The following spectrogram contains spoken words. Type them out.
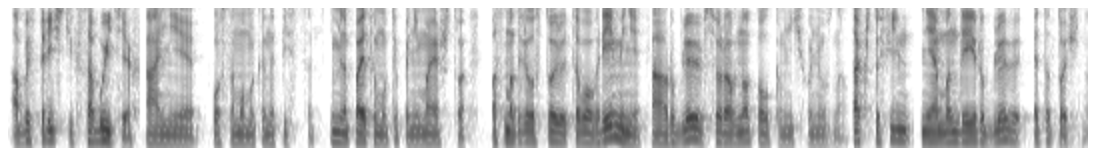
об исторических событиях, а не о самом иконописце. Именно поэтому ты понимаешь, что посмотрел историю того времени, а о Рублеве все равно толком ничего не узнал. Так что фильм не об Андрее Рублеве, это точно.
